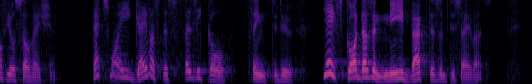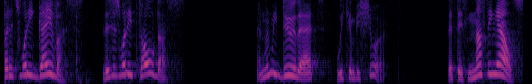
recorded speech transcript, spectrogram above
of your salvation. That's why He gave us this physical thing to do. Yes, God doesn't need baptism to save us, but it's what He gave us. This is what He told us. And when we do that, we can be sure that there's nothing else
